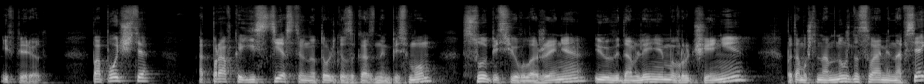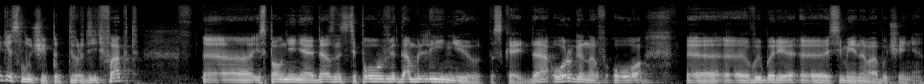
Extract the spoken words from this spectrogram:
и вперед. По почте отправка, естественно, только заказным письмом, с описью вложения и уведомлением о вручении, потому что нам нужно с вами на всякий случай подтвердить факт, э, исполнения обязанностей по уведомлению, так сказать, да, органов о э, э, выборе э, семейного обучения.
